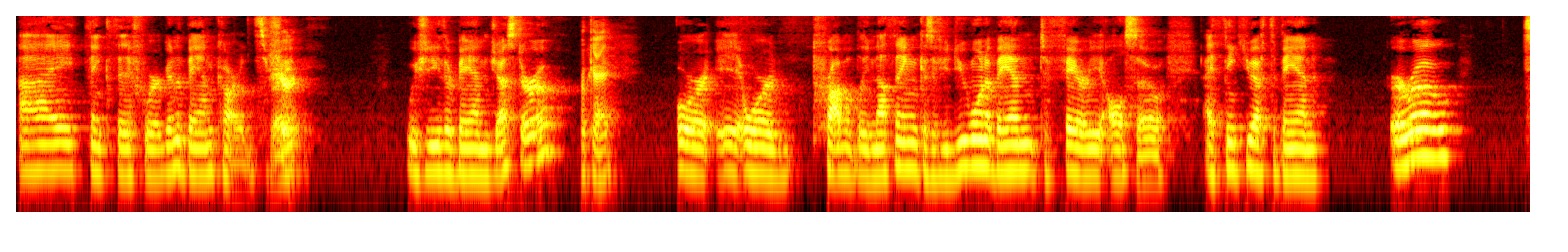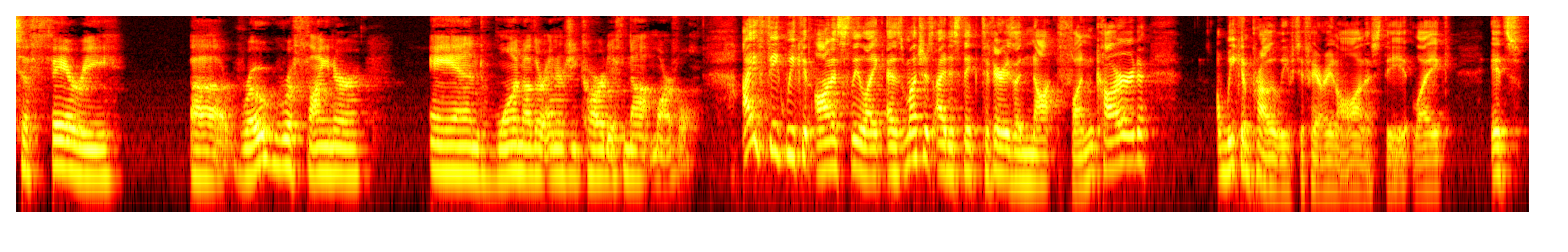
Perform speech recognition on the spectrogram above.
I think that if we're gonna ban cards, right, sure. we should either ban just Uro, okay, or or probably nothing. Because if you do want to ban Teferi, also, I think you have to ban Uro, Teferi, uh, Rogue Refiner, and one other energy card, if not Marvel. I think we can honestly like as much as I just think Teferi is a not fun card. We can probably leave Teferi in all honesty. Like it's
